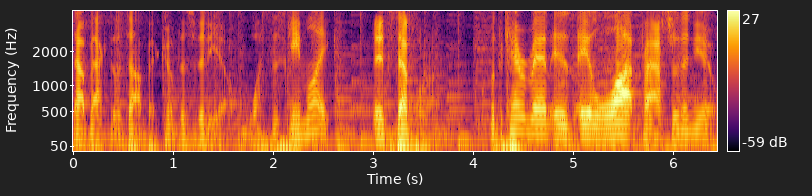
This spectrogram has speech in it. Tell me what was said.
Now back to the topic of this video. What's this game like? It's Temple Run. But the cameraman is a lot faster than you.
